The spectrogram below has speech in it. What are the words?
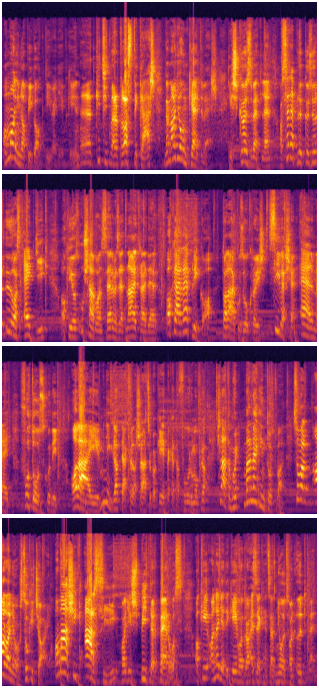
a mai napig aktív egyébként. Hát kicsit már plastikás, de nagyon kedves és közvetlen. A szereplők közül ő az egyik, aki az USA-ban szervezett Night Rider, akár replika találkozókra is szívesen elmegy, fotózkodik, aláír, mindig rakták fel a srácok a képeket a fórumokra, és látom, hogy már megint ott van. Szóval aranyos, cuki csaj. A másik RC, vagyis Peter Peros, aki a negyedik évadra 1985-ben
